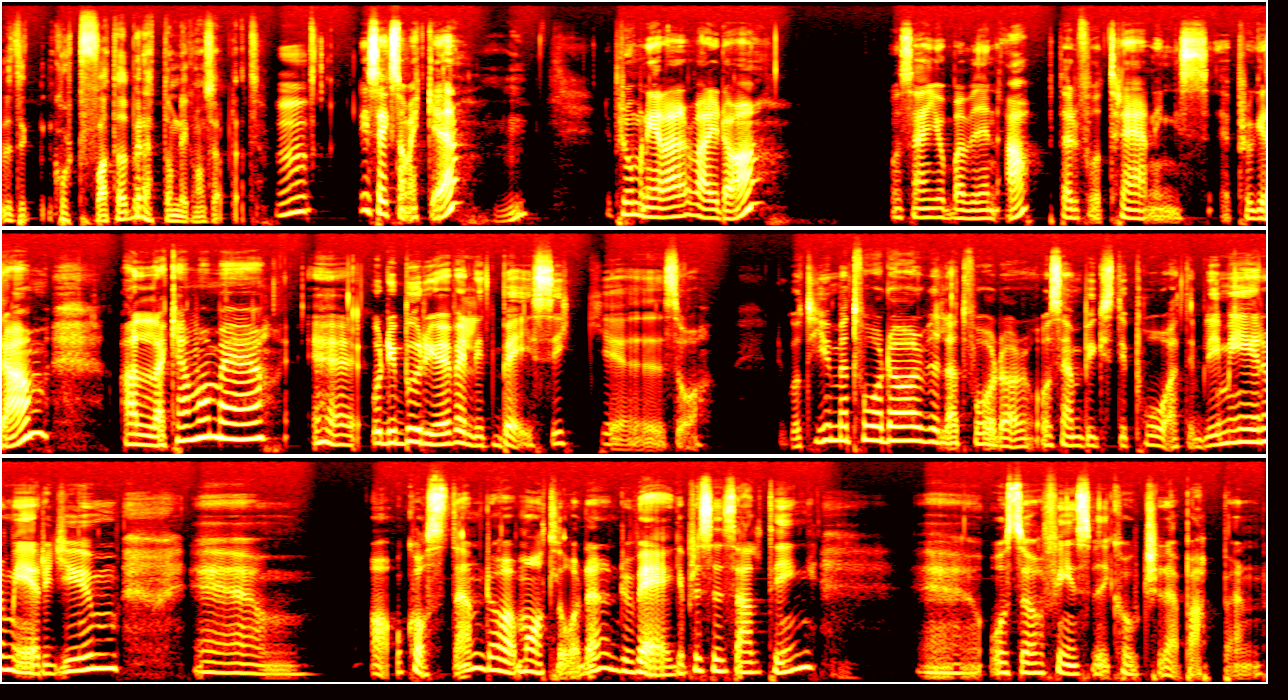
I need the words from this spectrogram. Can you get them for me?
lite kortfattat berätta om det konceptet? mm, det är 16 veckor. Mm. Du promenerar varje dag. Och sen jobbar vi i en app där du får träningsprogram. Alla kan vara med. Eh, och det börjar ju väldigt basic eh, så gå till gymmet två dagar, vila två dagar och sen byggs det på att det blir mer och mer gym. Eh, ja, och kosten, du har matlådor, du väger precis allting. Eh, och så finns vi coacher där på appen.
